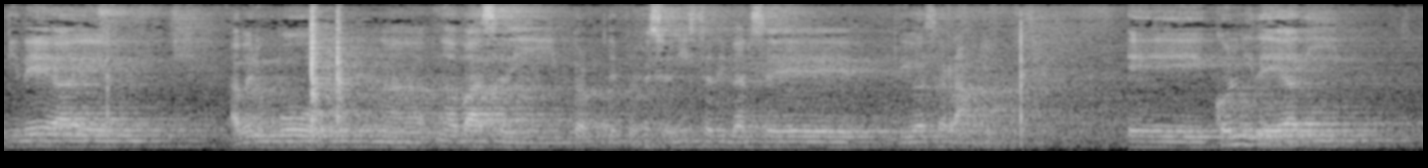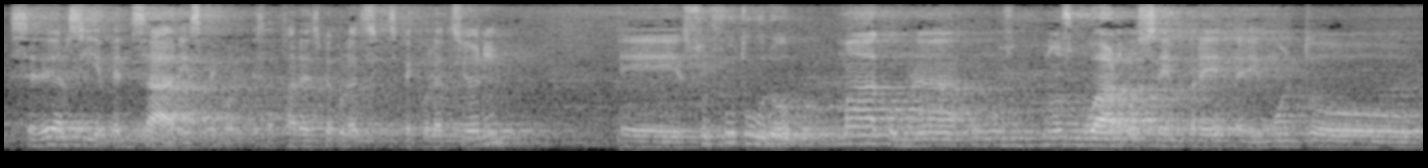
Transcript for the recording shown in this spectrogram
l'idea è avere un po' una, una base di, di professionisti di diverse, diverse rami, con l'idea di sedersi e pensare, specul- fare speculazio- speculazioni eh, sul futuro, ma con una, uno, uno, sguardo sempre eh, molto,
